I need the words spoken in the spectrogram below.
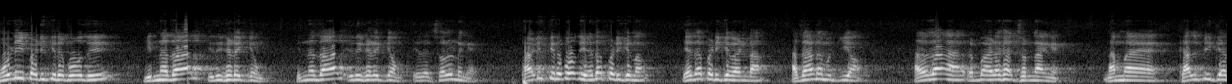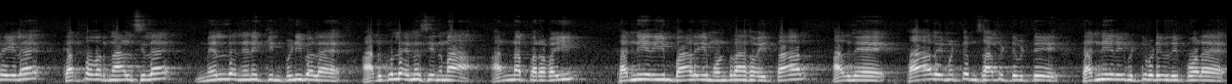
மொழி படிக்கிற போது இன்னதால் இது கிடைக்கும் இன்னதால் இது கிடைக்கும் இதை சொல்லணுங்க. படிக்கிற போது எதை படிக்கணும் எதை படிக்க வேண்டாம் அதான முக்கியம். அதெல்லாம் ரொம்ப அழகாக சொன்னாங்க. நம்ம கல்வி கரையில் கற்பவர் நாள் சில மெல்ல நினைக்கின் பிணிபலை அதுக்குள்ளே என்ன செய்யணுமா? அன்னப்பறவை தண்ணீரையும் பாலையும் ஒன்றாக வைத்தால் அதிலே பாலை மட்டும் சாப்பிட்டு விட்டு தண்ணீரை விட்டு விடுவதைப் போல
